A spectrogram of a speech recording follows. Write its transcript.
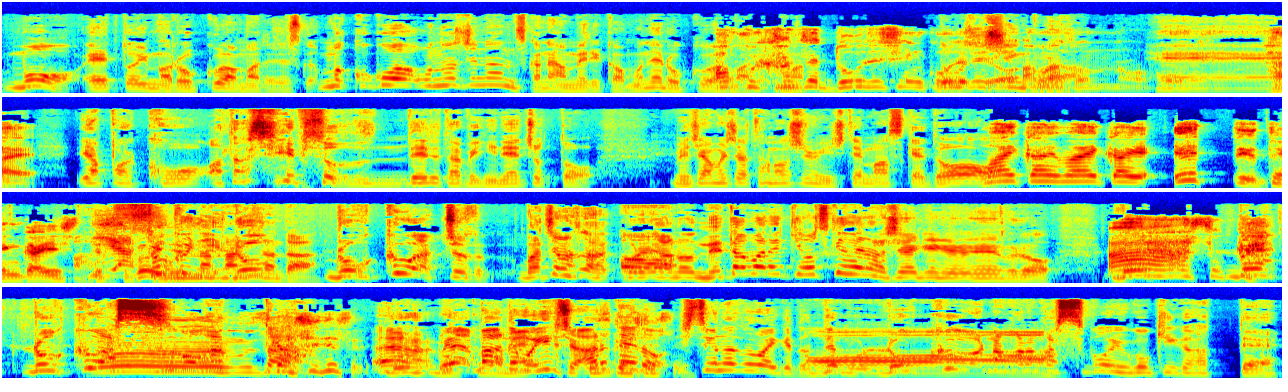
も、えっと今、6話までですけど、まあ、ここは同じなんですかね、アメリカもね、6話あ、まで。これ完全に同時進行ですよ、ア同時進行だ。マゾンの方で。はい。やっぱりこう、新しいエピソード出るたびにね、ちょっとめちゃめちゃ楽しみにしてますけど。毎回毎回、えっていう展開して、いや、すごい特にそんな感じなんだ 6, はちょっと、町山さん、これ、あの、ネタバレ気をつけながらしなきゃいけないけど、あーそっか6はすごかった。難しいですうんいやまあでもいいですよ。ある程度必要なところはいいけど、でもあー6はなかなかすごい動きがあって、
